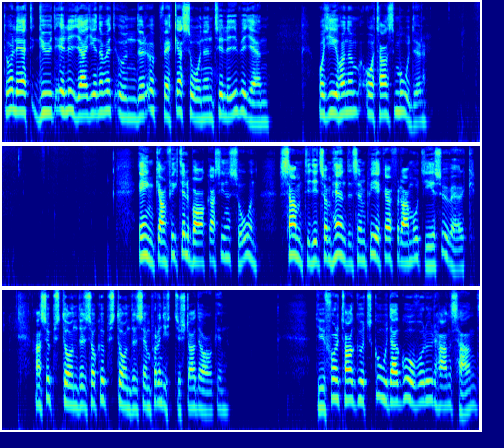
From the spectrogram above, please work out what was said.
Då lät Gud Elia genom ett under uppväcka sonen till liv igen och ge honom åt hans moder. Änkan fick tillbaka sin son samtidigt som händelsen pekar fram mot Jesu verk, hans uppståndelse och uppståndelsen på den yttersta dagen. Du får ta Guds goda gåvor ur hans hand.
